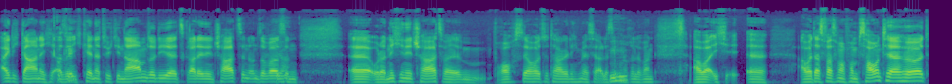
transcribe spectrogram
eigentlich gar nicht. Also Mhm. Okay. ich kenne natürlich die Namen, so die jetzt gerade in den Charts sind und sowas Ja. und äh, oder nicht in den Charts, weil ähm, brauchst du ja heutzutage nicht mehr, ist ja alles Mhm. irrelevant. Aber ich äh, aber das, was man vom Sound her hört,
